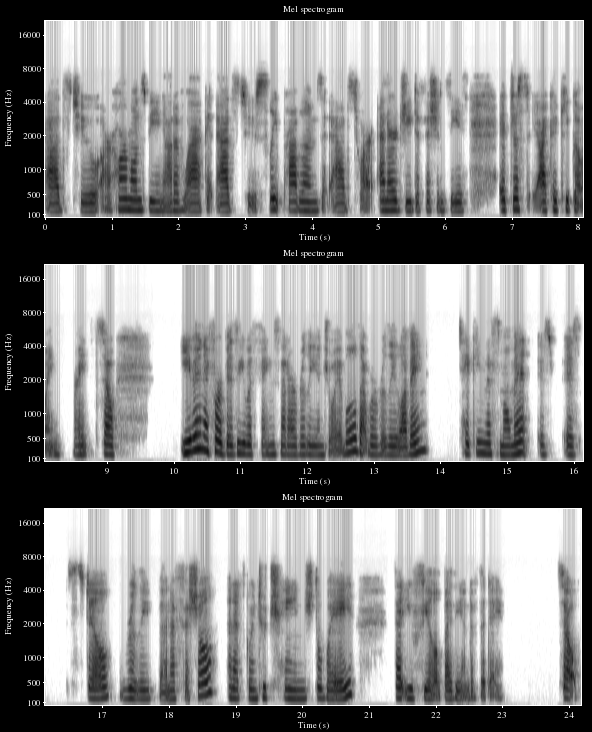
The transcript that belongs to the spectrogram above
adds to our hormones being out of whack. It adds to sleep problems. It adds to our energy deficiencies. It just, I could keep going, right? So, even if we're busy with things that are really enjoyable, that we're really loving, taking this moment is, is still really beneficial and it's going to change the way that you feel by the end of the day. So,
